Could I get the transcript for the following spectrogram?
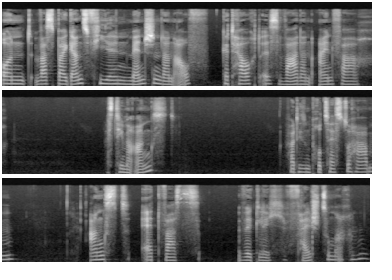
Und was bei ganz vielen Menschen dann aufgetaucht ist, war dann einfach das Thema Angst vor diesem Prozess zu haben, Angst, etwas wirklich falsch zu machen,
